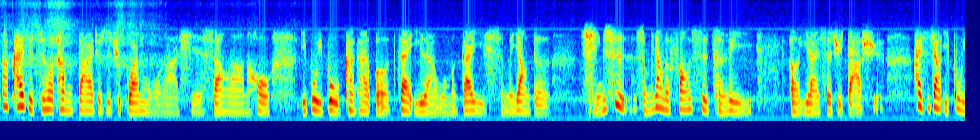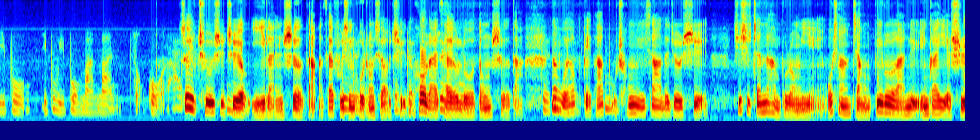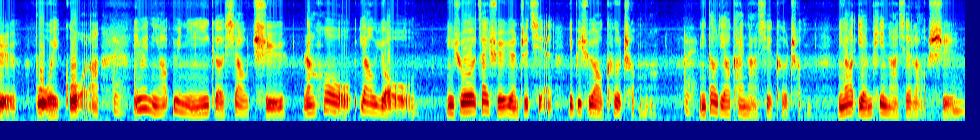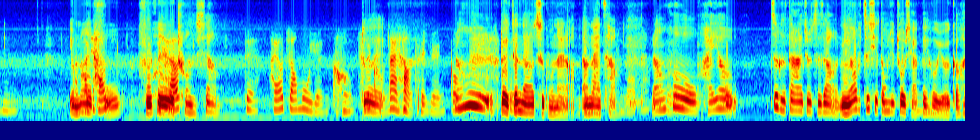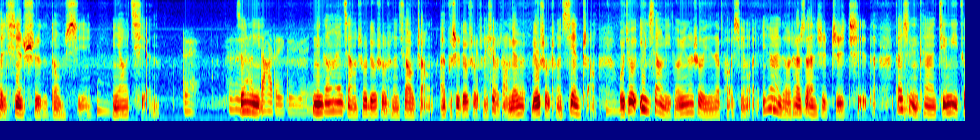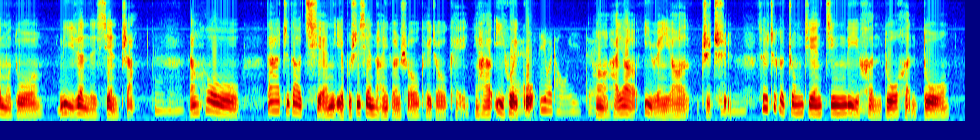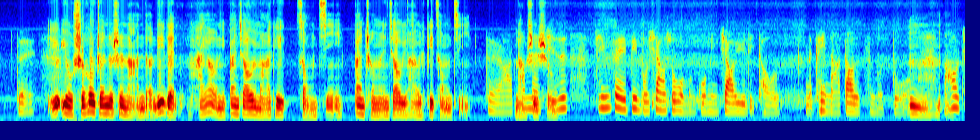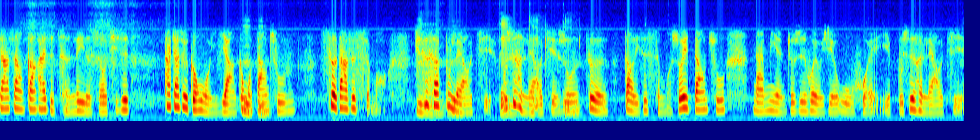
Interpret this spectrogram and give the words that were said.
那开始之后，他们大概就是去观摩啦、协商啦，然后一步一步看看，呃，在宜兰我们该以什么样的形式、什么样的方式成立呃宜兰社区大学，还是这样一步一步、一步一步慢慢走过来。最初是只有宜兰社大在复兴国中校区的，后来才有罗东社大。对对那我要对给他补充一下的就是，其实真的很不容易。我想讲碧路蓝缕应该也是不为过了，对，因为你要运营一个校区，然后要有，你说在学员之前，你必须要有课程嘛？对，你到底要开哪些课程？你要延聘哪些老师？嗯，有没有符符合我创校？对，还要招募员工，对吃苦耐劳的员工，然后对，对真的要吃苦耐劳，要耐操然后还要这个大家就知道，你要这些东西做起来，背后有一个很现实的东西，嗯你要钱。对，这所以你是很大的一个原因。您刚才讲说刘守成校长，哎，不是刘守成校长，刘刘守成县长，嗯。我就印象里头，因为那时候已经在跑新闻，印象里头他算是支持的。但是你看，经历这么多历任的县长，嗯然后大家知道钱也不是县长一个人说 OK 就 OK，你还要议会过，议会同意，对，嗯，还要议员也要支持，嗯所以这个中间经历很多很多。对，有有时候真的是难的，你得还要你办教育嘛，还可以总集；办成人教育还可以总集。对啊，老师说其实经费并不像说我们国民教育里头可以拿到的这么多，嗯，然后加上刚开始成立的时候，其实大家就跟我一样，跟我当初社大是什么，其实他不了解，对不是很了解说这个到底是什么，所以当初难免就是会有一些误会，也不是很了解。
